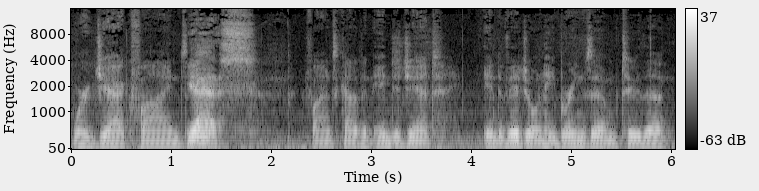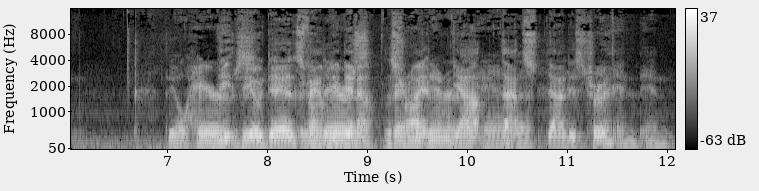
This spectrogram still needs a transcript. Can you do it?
where Jack finds yes finds kind of an indigent individual, and he brings them to the the O'Hare's, the, the O'Dare's family O'Dare's dinner. That's family right. Dinner. Yeah, and, that's uh, that is true. And and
